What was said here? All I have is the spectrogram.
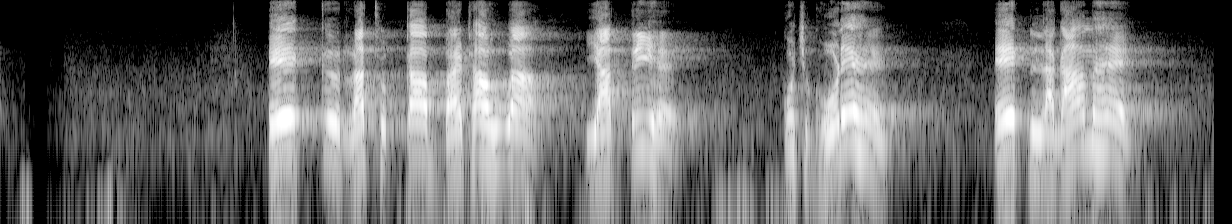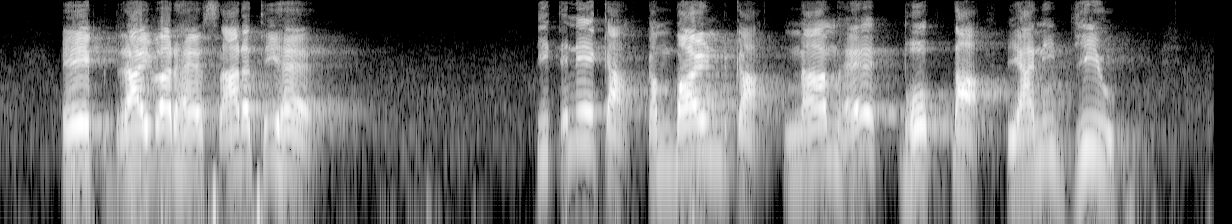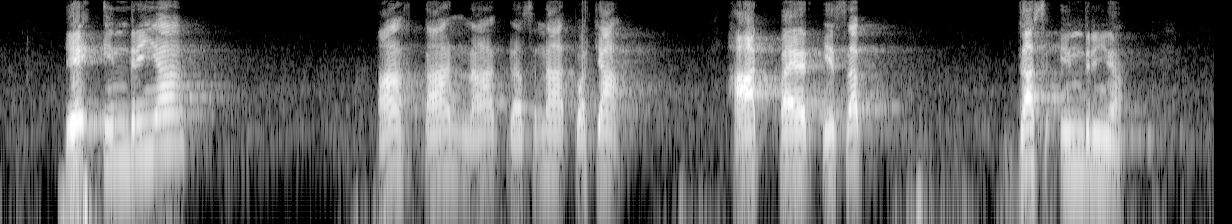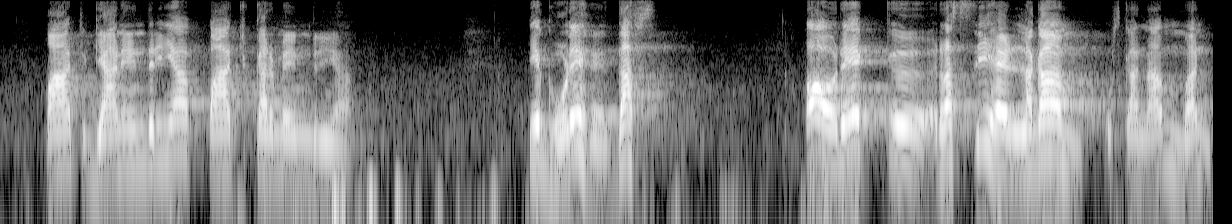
एक रथ का बैठा हुआ यात्री है। कुछ घोड़े हैं। एक लगाम है। एक ड्राइवर है, सारथी है। इतने का कंबाइंड का नाम है भोक्ता, यानी जीव। ये इंद्रियाँ, आँख, कान, नाक, रसना, त्वचा, हाथ, पैर, ये सब दस इंद्रिया। पाँच ज्ञानेन्द्रियाँ पाँच कर्म इंद्रियाँ ये घोड़े हैं, दस। और एक रस्सी है, लगाम, उसका नाम मन।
